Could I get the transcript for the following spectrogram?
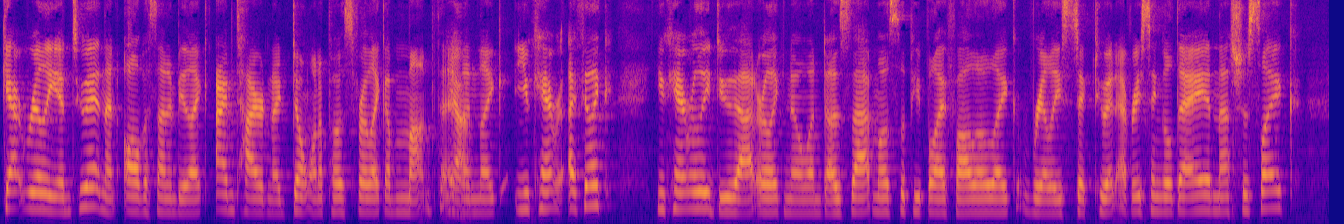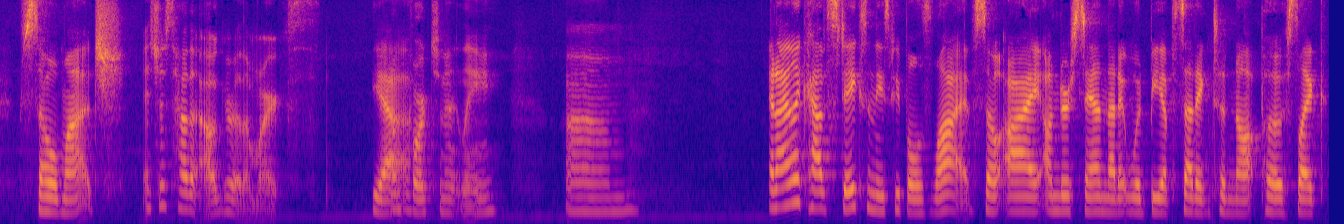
get really into it and then all of a sudden be like I'm tired and I don't want to post for like a month and Yeah. then like you can't I feel like you can't really do that or like no one does that. Most of the people I follow like really stick to it every single day and that's just like so much. it's just how the algorithm works, Yeah. unfortunately. Um, And I like have stakes in these people's lives. So I understand that it would be upsetting to not post like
